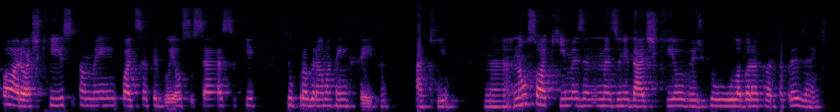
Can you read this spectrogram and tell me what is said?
fora. Eu acho que isso também pode se atribuir ao sucesso que, que o programa tem feito aqui. Né? Não só aqui, mas nas unidades que eu vejo que o laboratório está presente.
